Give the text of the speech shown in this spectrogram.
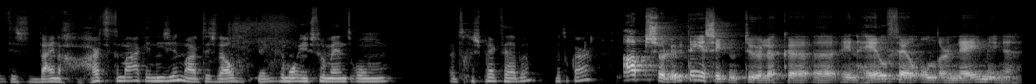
het is weinig hard te maken in die zin, maar het is wel denk ik een mooi instrument om het gesprek te hebben met elkaar. Absoluut. En je ziet natuurlijk uh, in heel veel ondernemingen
